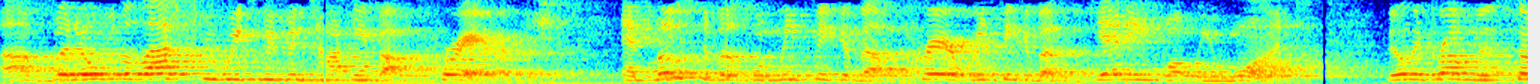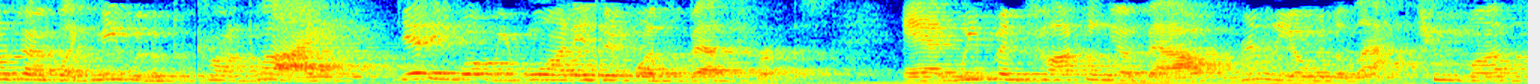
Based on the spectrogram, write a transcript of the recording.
Uh, but over the last few weeks, we've been talking about prayer. And most of us, when we think about prayer, we think about getting what we want. The only problem is sometimes, like me with a pecan pie, getting what we want isn't what's best for us. And we've been talking about, really over the last two months,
